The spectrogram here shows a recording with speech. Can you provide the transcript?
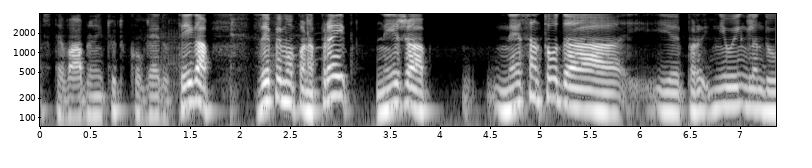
ste vabljeni tudi, ko gledate tega. Zdaj pa imamo pa naprej, neža. Ne samo to, da je pri New Englandu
